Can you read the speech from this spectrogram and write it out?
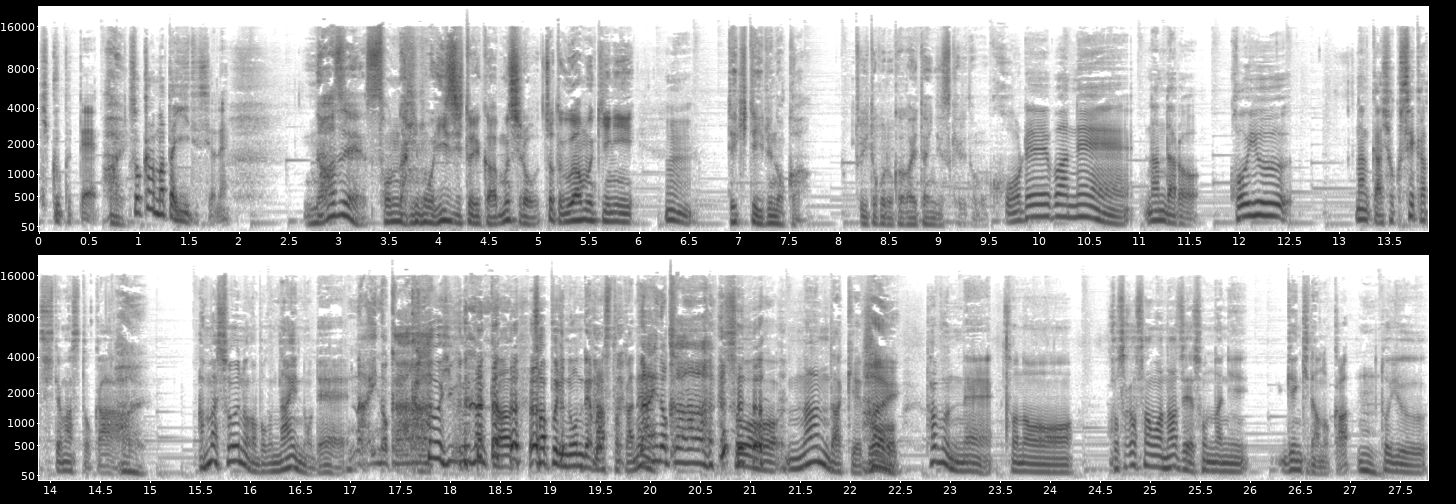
低くてはい、そこからまたいいですよね。なぜそんなにもう維持というかむしろちょっと上向きにうん、できているのかというところを伺いたいんですけれども。これはねなんだろう。こういうなんか食生活してますとか、はあんまりそういうのが僕ないのでい、ないのか。こういうなんか サプリ飲んでますとかね。ないのか。そうなんだけど、はい。多分ねその小坂さんはなぜそんなに元気なのかうん。という、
